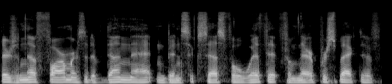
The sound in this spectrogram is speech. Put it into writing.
there's enough farmers that have done that and been successful with it from their perspective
